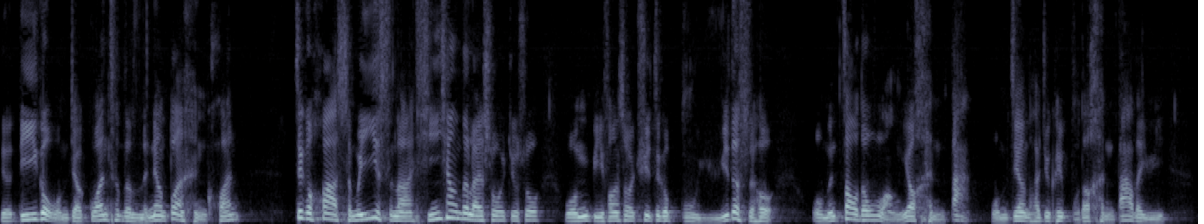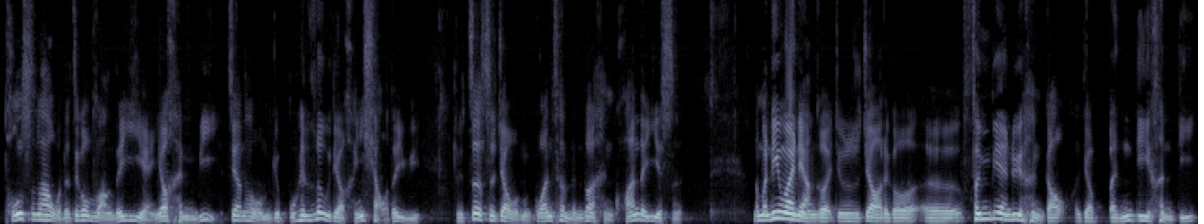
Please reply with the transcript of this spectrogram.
就第一个，我们叫观测的能量段很宽。这个话什么意思呢？形象的来说，就说我们比方说去这个捕鱼的时候，我们造的网要很大，我们这样的话就可以捕到很大的鱼。同时呢，我的这个网的眼要很密，这样的话我们就不会漏掉很小的鱼。就这是叫我们观测能段很宽的意思。那么另外两个就是叫那个呃分辨率很高，或叫本底很低。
